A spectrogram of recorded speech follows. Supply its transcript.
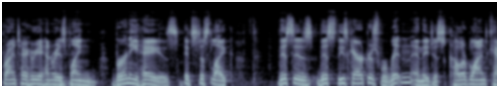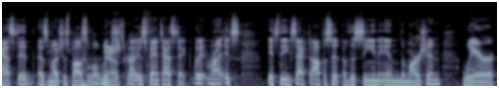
Brian Tyree Henry is playing Bernie Hayes. It's just like this is this these characters were written and they just colorblind casted as much as possible, which it's great. is fantastic. But it, it's it's the exact opposite of the scene in The Martian where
